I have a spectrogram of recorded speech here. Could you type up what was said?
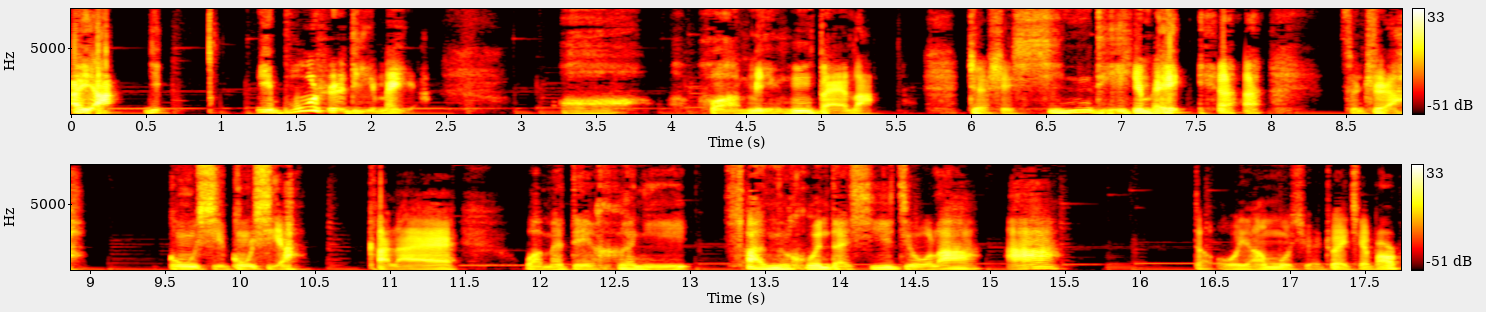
哎呀，你，你不是弟妹呀？哦，我明白了，这是新弟妹。孙志啊，恭喜恭喜啊！看来我们得喝你三婚的喜酒啦！啊！这欧阳暮雪拽起包，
